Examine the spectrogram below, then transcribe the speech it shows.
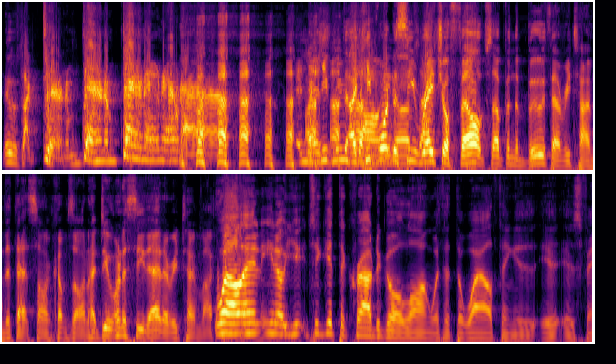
It was like "Danum, danum, danum, danum." And I this keep, new I keep wanting to know, see it's like- Rachel Phelps up in the booth every time that that song comes on. I do want to see that every time. Moxley Well, and you know, you, to get the crowd to go along with it, the wild thing is, is is fantastic,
